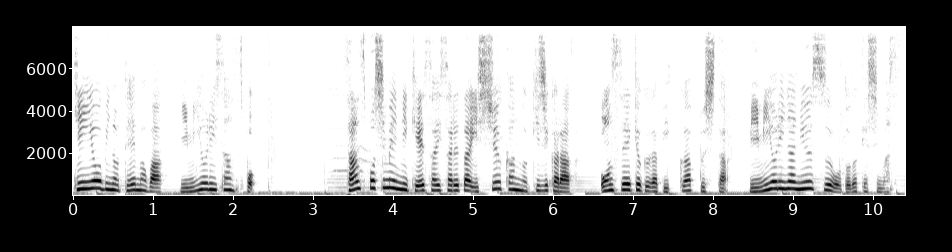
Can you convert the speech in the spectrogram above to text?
金曜日のテーマは耳寄りサンスポ。サンスポ紙面に掲載された1週間の記事から音声局がピックアップした耳寄りなニュースをお届けします。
